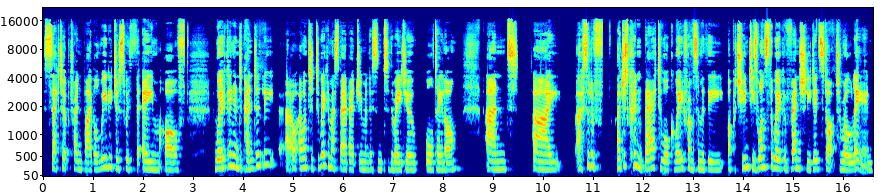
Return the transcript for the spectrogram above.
set up TrendBible really just with the aim of working independently. I, I wanted to work in my spare bedroom and listen to the radio all day long. And I, I sort of I just couldn't bear to walk away from some of the opportunities. Once the work eventually did start to roll in,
